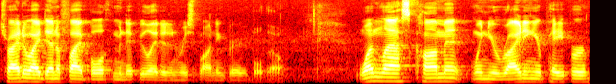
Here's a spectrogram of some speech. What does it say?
Try to identify both manipulated and responding variable, though. One last comment when you're writing your paper,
